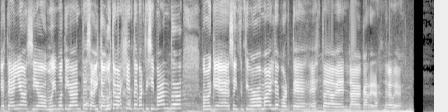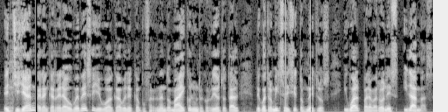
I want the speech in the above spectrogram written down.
Este año ha sido muy motivante, se ha visto mucha más gente participando, como que se incentivó más el deporte esta vez en la carrera de la UB. En Chillán, la gran carrera UBB se llevó a cabo en el campo Fernando May con un recorrido total de 4.600 metros, igual para varones y damas,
